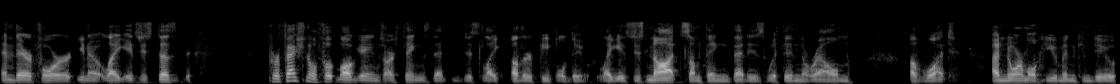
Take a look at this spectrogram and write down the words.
and therefore you know like it just does professional football games are things that just like other people do like it's just not something that is within the realm of what a normal human can do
